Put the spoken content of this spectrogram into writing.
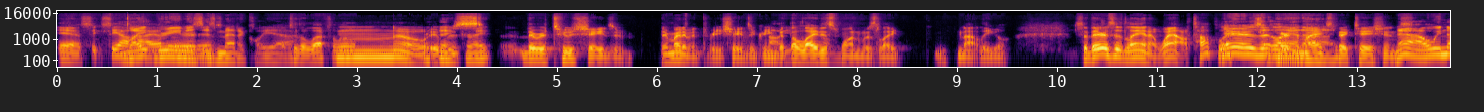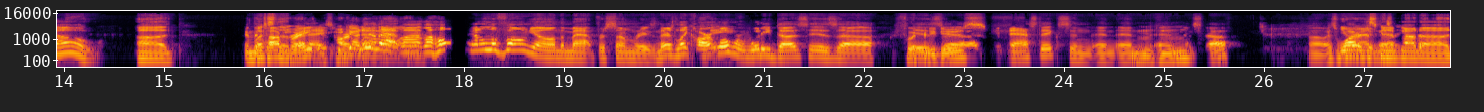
Yeah. See, see how high light up green there is, it is medical. Yeah. to the left a little. Mm, no, I it think, was right? There were two shades of. There might have been three shades of green, Oh, but the lightest know. one was like not legal. So there's Atlanta. Wow, top left There's compared to my Atlanta. expectations. Now we know. Uh, and the what's top the- right gotta- is you gotta Look at that, my, Oliver. my hometown of Livonia on the map for some reason. There's Lake Hartwell where Woody does his uh Flippity his, uh, gymnastics and and and, and, Mhm. and stuff. Uh, his you were asking about uh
